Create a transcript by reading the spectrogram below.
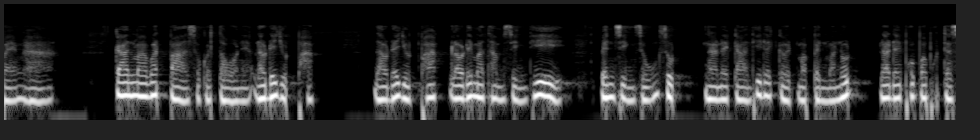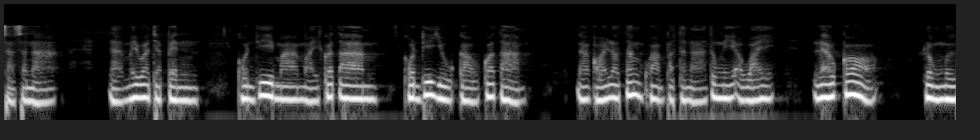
วงหา การมาวัดป่าสุกโตเนี่ยเราได้หยุดพัก เราได้หยุดพัก เราได้มาทำสิ่งที่เป็นสิ่งสูงสุดนะในการที่ได้เกิดมาเป็นมนุษย์ และได้พบพระพุทธศาสนานะไม่ว่าจะเป็นคนที่มาใหม่ก็ตาม คนที่อยู่เก่าก็ตามนะขอให้เราตั้งความปรารถนาตรงนี้เอาไว้ แล้วก็ลงมือ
